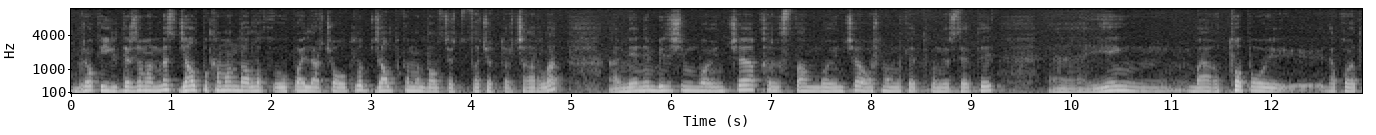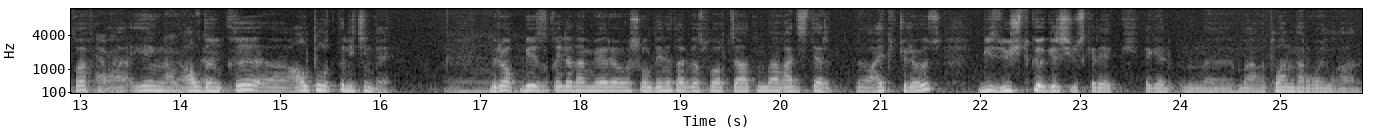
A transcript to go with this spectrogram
Бирок ийгиликтер жаман эмес жалпы командалык упайлар чогултулуп жалпы командалык зачет- зачеттор чыгарылат. А менин билишим боюнча кыргызстан боюнча ош мамлекеттик университети э, эң баягы топовый деп коет го. Эң алдыңкы э, алтылыктын ичинде. Бирок биз кыйладан бери ушул дене тарбия спорт жаатындагы адистер э, айтып жүрөбүз. Биз үчтүккө киришибиз керек деген м, баягы пландар коюлган.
